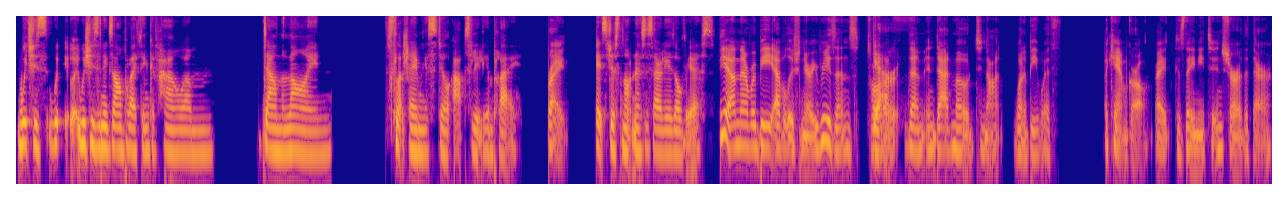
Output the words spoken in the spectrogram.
which is which is an example I think of how um, down the line slut shaming is still absolutely in play. Right it's just not necessarily as obvious. Yeah, and there would be evolutionary reasons for yeah. them in dad mode to not want to be with a cam girl, right? Because they need to ensure that they're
